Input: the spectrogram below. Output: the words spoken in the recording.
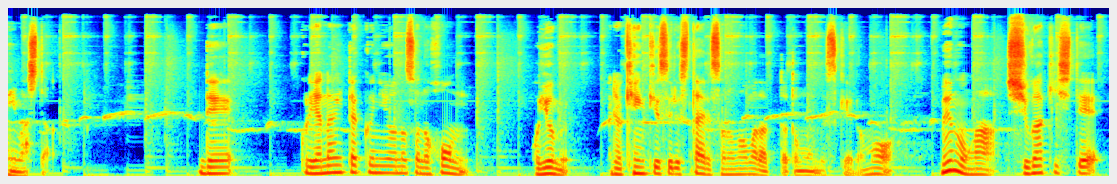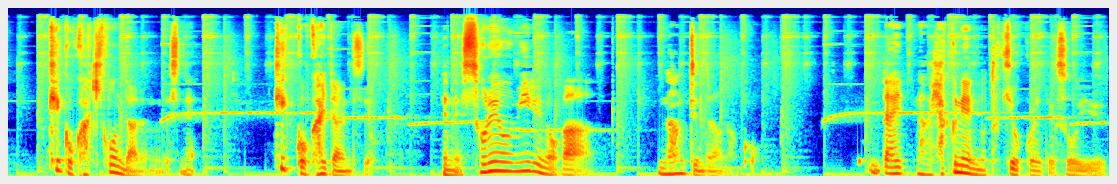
見ました。で、これ柳田国夫のその本を読む、あるいは研究するスタイルそのままだったと思うんですけれども、メモが手書きして結構書き込んであるんですね。結構書いてあるんですよ。でね、それを見るのがなんて言うんだろうな、こう、大、なんか100年の時を超えてそういう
